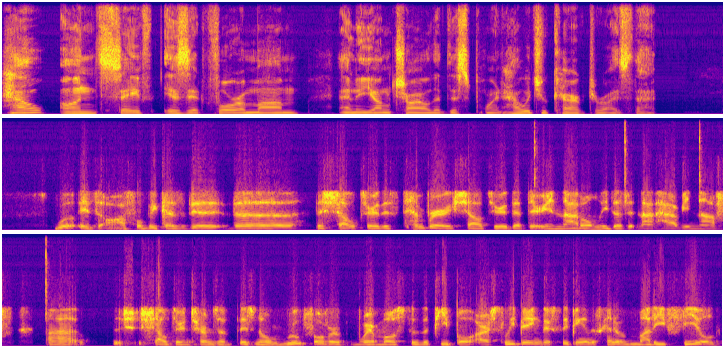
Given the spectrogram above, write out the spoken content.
How unsafe is it for a mom and a young child at this point? How would you characterize that? Well, it's awful because the the the shelter, this temporary shelter that they're in, not only does it not have enough uh, shelter in terms of there's no roof over where most of the people are sleeping. They're sleeping in this kind of muddy field,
